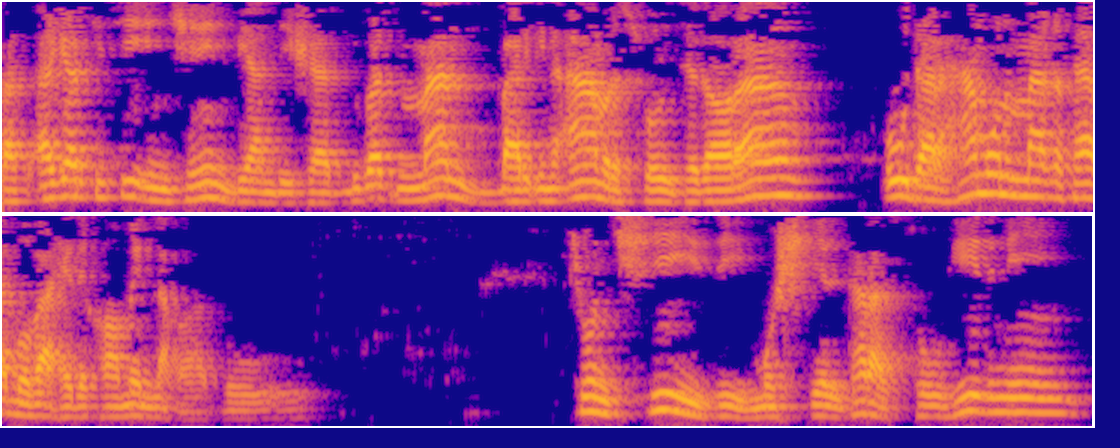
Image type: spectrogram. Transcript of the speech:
پس اگر کسی این چنین بیاندیشد بگوید من بر این امر سلطه دارم او در همون مقطع موحد کامل نخواهد بود. چون چیزی مشکلتر از توحید نیست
